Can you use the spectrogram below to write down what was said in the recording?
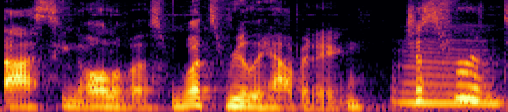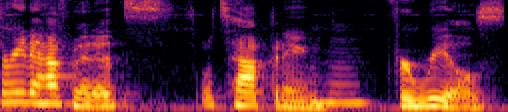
asking all of us, what's really happening? Just for mm. three and a half minutes, what's happening mm-hmm. for reals?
